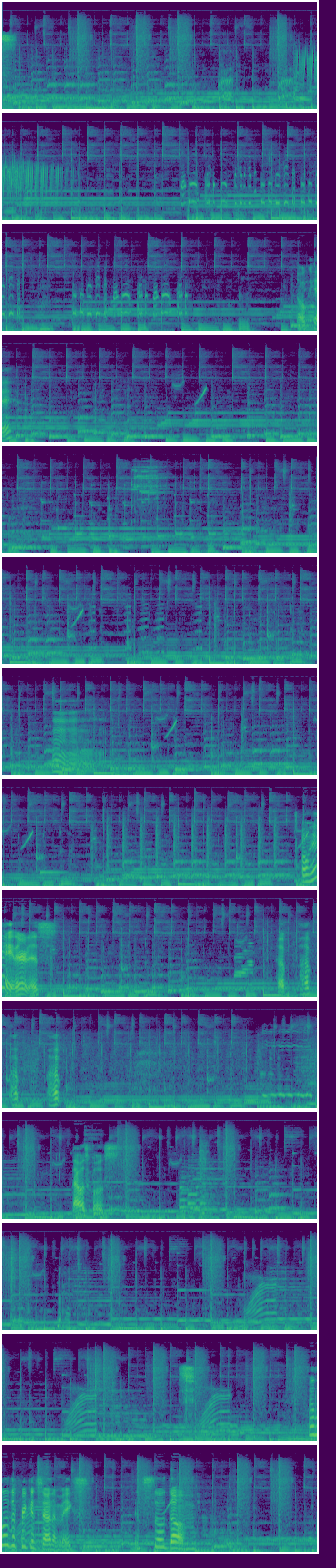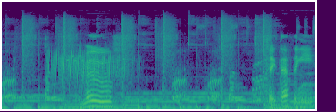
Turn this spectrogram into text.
Hmm. Oh hey, there it is. Up, up, up, up. That was close. I love the freaking sound it makes. It's so dumb. Move. Take that thingy.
